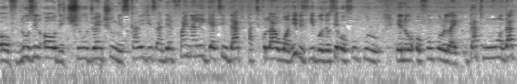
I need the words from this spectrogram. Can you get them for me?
of losing all the children through miscarriages and then finally getting that particular one. If it's Igbo they'll say ofunkuru you know ofunkuru like that one that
